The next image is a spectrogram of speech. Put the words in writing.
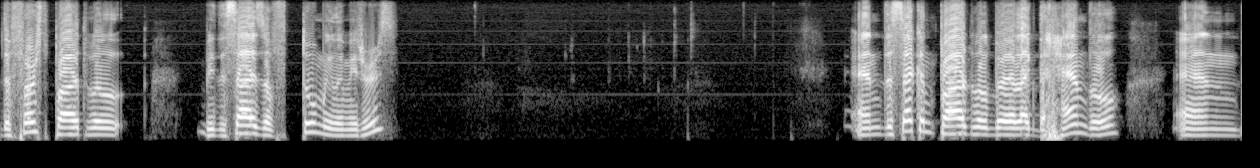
the first part will be the size of 2 millimeters. And the second part will be like the handle and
